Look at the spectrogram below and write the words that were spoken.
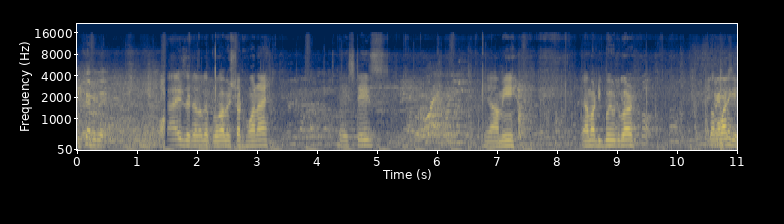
বিশেষভাৱে এতিয়ালৈকে প্ৰগ্ৰাম ষ্টাৰ্ট হোৱা নাই। এই ষ্টেজ এয়া আমি এয়া আমাৰ ডিগবৈ ইউটিউবাৰ। কিবা ক'বা নেকি?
